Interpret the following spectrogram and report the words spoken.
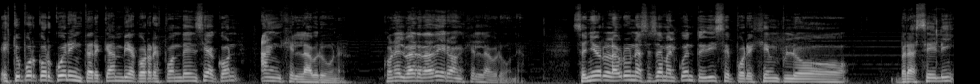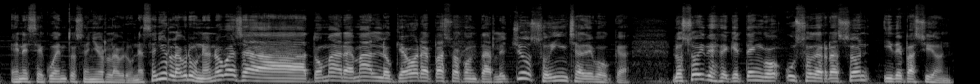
Estupor Corcuera intercambia correspondencia con Ángel Labruna, con el verdadero Ángel Labruna. Señor Labruna se llama el cuento y dice, por ejemplo, Braseli en ese cuento, señor Labruna. Señor Labruna, no vaya a tomar a mal lo que ahora paso a contarle. Yo soy hincha de boca. Lo soy desde que tengo uso de razón y de pasión.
